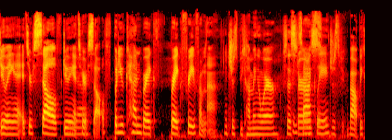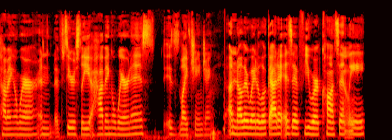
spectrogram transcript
doing it it's yourself doing yeah. it to yourself but you can break break free from that. It's just becoming aware, sisters. Exactly. Just about becoming aware. And seriously, having awareness is life changing. Another way to look at it is if you were constantly,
